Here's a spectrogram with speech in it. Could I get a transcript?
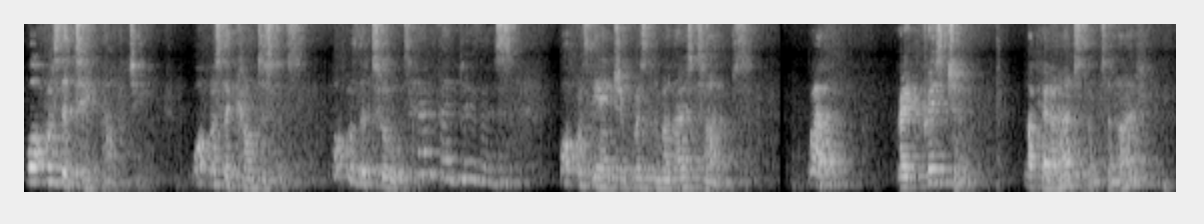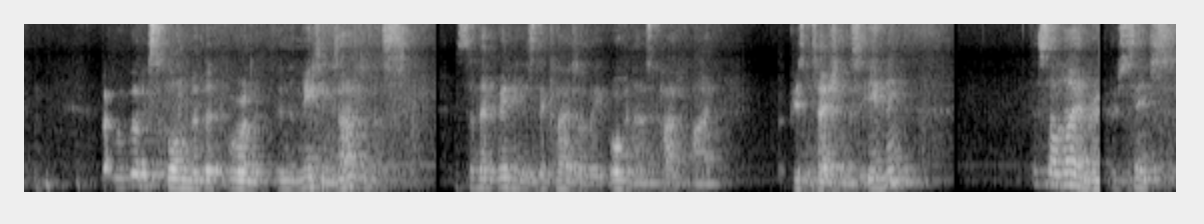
What was the technology? What was the consciousness? What were the tools? How did they do this? What was the ancient wisdom of those times? Well, great question. Not going to answer them tonight, but we will explore them a bit more in the, in the meetings after this. So that really is the close of the organised part of my presentation this evening. This alone represents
